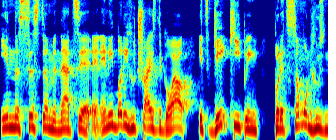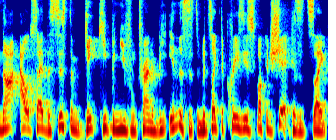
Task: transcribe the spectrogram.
in the system and that's it. And anybody who tries to go out, it's gatekeeping, but it's someone who's not outside the system gatekeeping you from trying to be in the system. It's like the craziest fucking shit because it's like,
